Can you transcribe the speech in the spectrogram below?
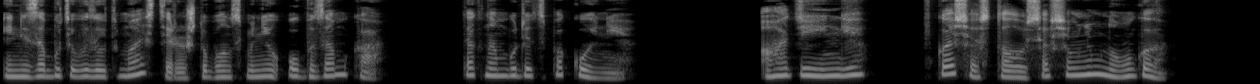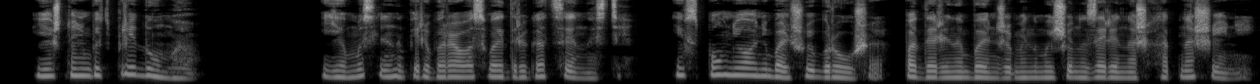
И не забудь вызвать мастера, чтобы он сменил оба замка. Так нам будет спокойнее. А деньги? В кассе осталось совсем немного. Я что-нибудь придумаю. Я мысленно перебирала свои драгоценности и вспомнила о небольшой броши, подаренной Бенджамином еще на заре наших отношений.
